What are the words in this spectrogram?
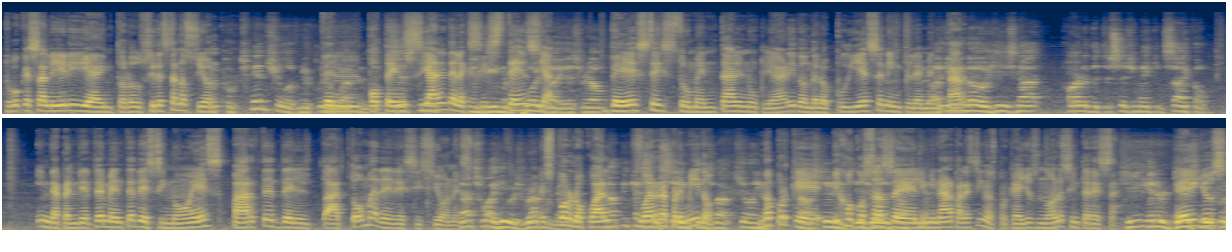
tuvo que salir y a introducir esta noción del potencial de la existencia de este instrumental nuclear y donde lo pudiesen Uh, implementar independientemente de si no es parte de la toma de decisiones. Es por lo cual fue reprimido. No porque dijo cosas de eliminar a palestinos, porque a ellos no les interesa. Ellos-.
